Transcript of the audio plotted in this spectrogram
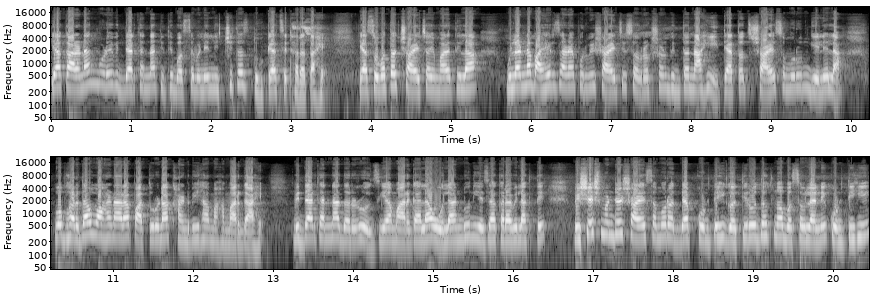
या कारणांमुळे विद्यार्थ्यांना तिथे बसविणे निश्चितच धोक्याचे ठरत आहे. यासोबतच शाळेच्या इमारतीला मुलांना बाहेर जाण्यापूर्वी शाळेची संरक्षण भिंत नाही त्यातच शाळेसमोरून गेलेला व भरधाव वाहणारा पातुर्डा खांडवी हा महामार्ग आहे. विद्यार्थ्यांना दररोज या मार्गाला ओलांडून ये जा करावी लागते. विशेष म्हणजे शाळेसमोर अद्याप कोणतेही गतिरोधक न बसवल्याने कोणतीही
